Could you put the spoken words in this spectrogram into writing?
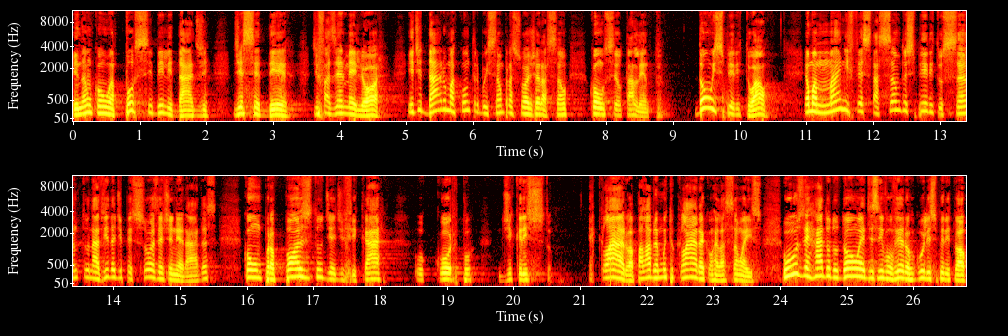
e não com a possibilidade de exceder, de fazer melhor e de dar uma contribuição para a sua geração com o seu talento. Dom espiritual é uma manifestação do Espírito Santo na vida de pessoas regeneradas com um propósito de edificar o corpo de Cristo. É claro, a palavra é muito clara com relação a isso. O uso errado do dom é desenvolver orgulho espiritual.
